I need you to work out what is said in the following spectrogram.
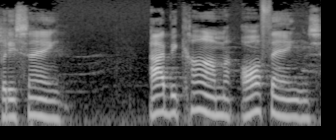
But he's saying, I become all things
